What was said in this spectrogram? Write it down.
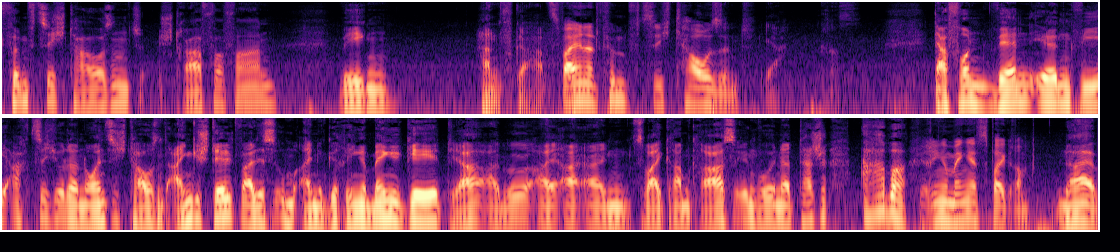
250.000 Strafverfahren wegen Hanf gehabt. 250.000? Ja. Davon werden irgendwie 80 oder 90.000 eingestellt, weil es um eine geringe Menge geht. Ja, also ein, ein, zwei Gramm Gras irgendwo in der Tasche. Aber geringe Menge ist zwei Gramm. Naja,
